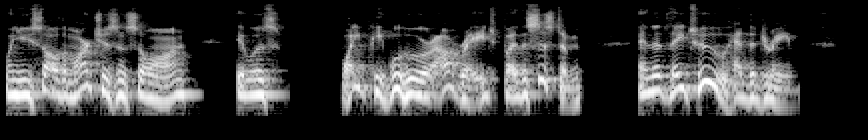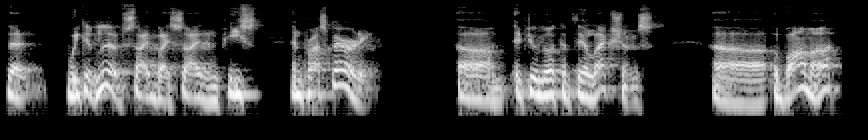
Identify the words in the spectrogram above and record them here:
When you saw the marches and so on, it was white people who were outraged by the system and that they too had the dream that we could live side by side in peace and prosperity. Uh, if you look at the elections, uh, Obama,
